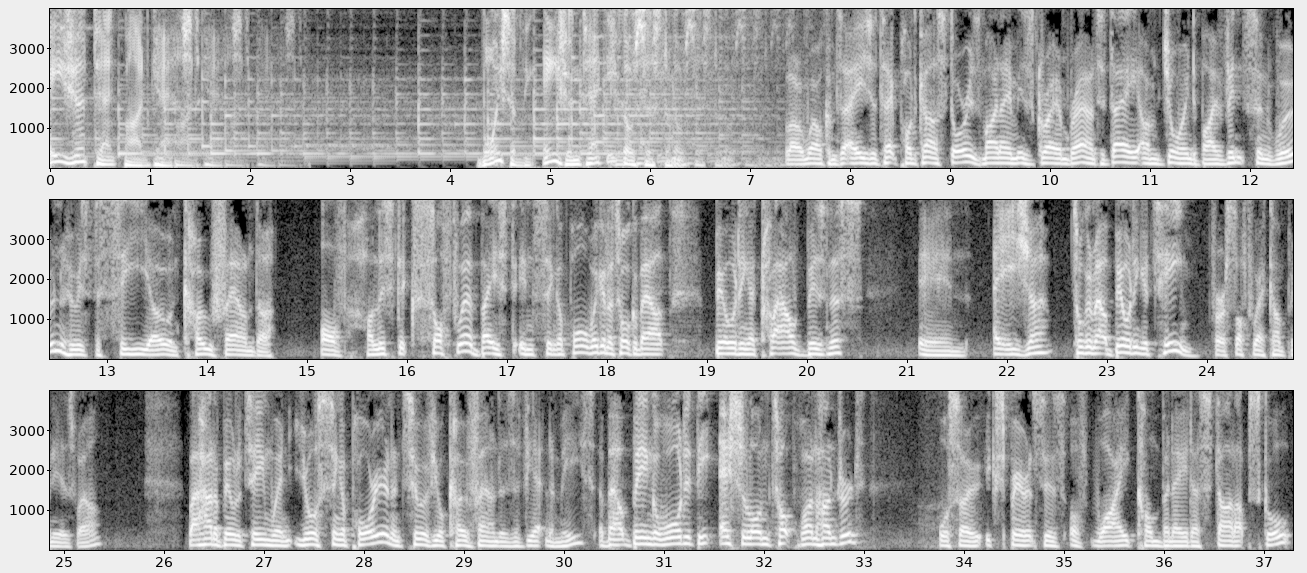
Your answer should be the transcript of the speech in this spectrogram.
Asia Tech Podcast. Voice of the Asian tech ecosystem. Hello and welcome to Asia Tech Podcast Stories. My name is Graham Brown. Today I'm joined by Vincent Woon, who is the CEO and co founder of Holistic Software based in Singapore. We're going to talk about building a cloud business in Asia, talking about building a team for a software company as well about how to build a team when you're Singaporean and two of your co-founders are Vietnamese, about being awarded the Echelon Top 100, also experiences of Y Combinator Startup School.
